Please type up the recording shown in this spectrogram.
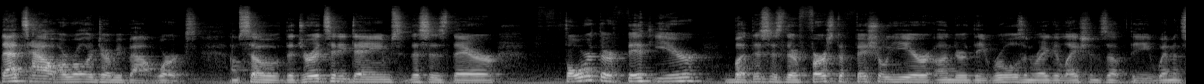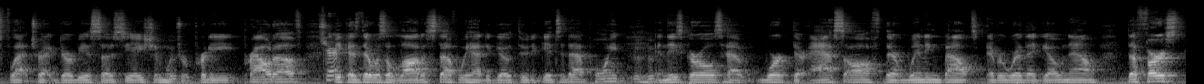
That's how a roller derby bout works. Um, so the Druid City Dames, this is their fourth or fifth year, but this is their first official year under the rules and regulations of the Women's Flat Track Derby Association, which we're pretty proud of Sure. because there was a lot of stuff we had to go through to get to that point. Mm-hmm. And these girls have worked their ass off. They're winning bouts everywhere they go now. The first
